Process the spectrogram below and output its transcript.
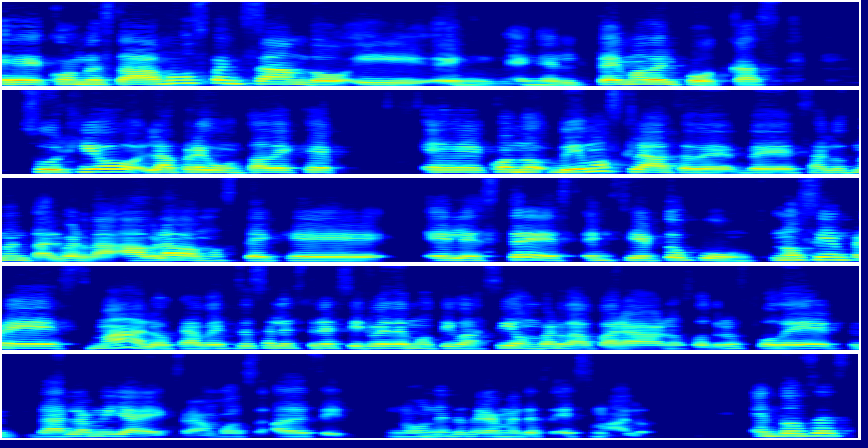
Eh, cuando estábamos pensando y en, el tema del podcast, surgió la pregunta de que eh, cuando vimos clase de, salud mental, ¿verdad? Hablábamos de que el estrés en cierto punto no siempre es malo, que a veces el estrés sirve de motivación, ¿verdad? Para nosotros poder dar la milla extra, vamos a decir, no necesariamente es, malo. Entonces,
